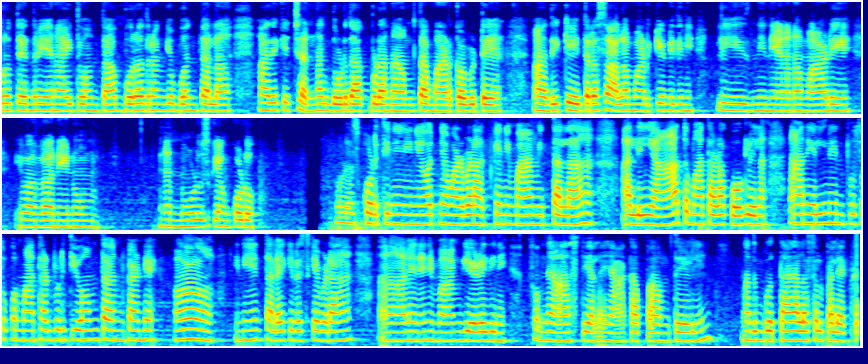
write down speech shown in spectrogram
ಬರುತ್ತೆ ಅಂದರೆ ಏನಾಯಿತು ಅಂತ ಬರೋದ್ರಂಗೆ ಬಂತಲ್ಲ? ಅದಕ್ಕೆ ಚೆನ್ನಾಗಿ ದುಡ್ದಾಕ್ಬಿಡೋಣ ಅಂತ ಮಾಡ್ಕೊಬಿಟ್ಟೆ. ಅದಕ್ಕೆ ಈ ಥರ ಸಾಲ ಮಾಡ್ಕೊಂಡಿದ್ದೀನಿ. ಪ್ಲೀಸ್ ನೀನು ಏನಾರ ಮಾಡಿ. ಇವಾಗ ನೀನು ನನ್ನ ಉಳಿಸ್ಕೊಂಡು ಕೊಡು. ಉಳಿಸ್ಕೊಡ್ತೀನಿ, ನೀನು ಯೋಚನೆ ಮಾಡಬೇಡ ಅದಕ್ಕೆ ನಿಮ್ಮ ಮಾಮ ಇತ್ತಲ್ಲ. ಅಲ್ಲಿ ಯಾತು ಮಾತಾಡೋಕೆ ಹೋಗಲಿಲ್ಲ. ನಾನು ಎಲ್ಲಿ ನಿನ್ನ ಪುಸ್ತಕವನ್ನು ಮಾತಾಡ್ಬಿಡ್ತೀಯೋ ಅಂತ ಅನ್ಕೊಂಡೆ. ಹಾಂ, ಇನ್ನೇನು ತಲೆ ಕೆಡಿಸ್ಕೋಬೇಡ. ನಾಳೆನೇ ನಿಮ್ಮ ಮಾಮ್ಗೆ ಹೇಳಿದ್ದೀನಿ ಸುಮ್ಮನೆ ಆಸ್ತಿ ಅಲ್ಲ ಯಾಕಪ್ಪ ಅಂತೇಳಿ. ಅದಕ್ಕೆ ಗೊತ್ತಾಗಲ್ಲ ಸ್ವಲ್ಪ ಲೆಕ್ಕ,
